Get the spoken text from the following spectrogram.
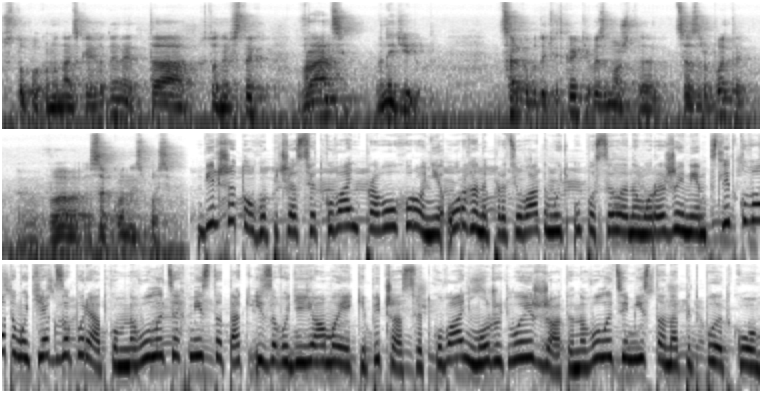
вступу комендантської години, та хто не встиг, вранці в неділю. Церкви будуть відкриті, ви зможете це зробити е, в законний спосіб. Більше того, під час святкувань правоохоронні органи працюватимуть у посиленому режимі, слідкуватимуть як за порядком на вулицях міста, так і за водіями, які під час святкувань можуть виїжджати на вулиці міста на підпитку.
